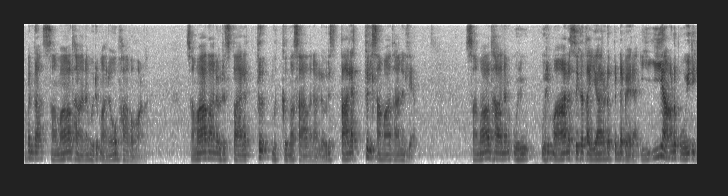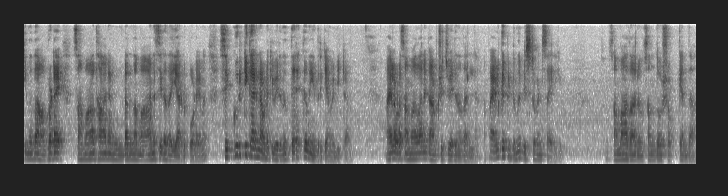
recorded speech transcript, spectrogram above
അപ്പോൾ എന്താ? സമാധാനം ഒരു മനോഭാവമാണ്. സമാധാനം ഒരു സ്ഥലത്ത് നിൽക്കുന്ന സാധനമല്ല. ഒരു സ്ഥലത്തിൽ സമാധാനമില്ല. സമാധാനം ഒരു ഒരു മാനസിക തയ്യാറെടുപ്പിന്റെ പേരാണ് ഈ ഈ ആൾ പോയിരിക്കുന്നത് അവിടെ സമാധാനമുണ്ടെന്ന മാനസിക തയ്യാറെടുപ്പോടെയാണ്. സെക്യൂരിറ്റിക്കാരൻ അവിടേക്ക് വരുന്നത് തിരക്ക് നിയന്ത്രിക്കാൻ വേണ്ടിയിട്ടാണ്. അയാൾ അവിടെ സമാധാനം കാക്ഷിച്ച് വരുന്നതല്ല. അപ്പോൾ അയാൾക്ക് കിട്ടുന്നത് ഡിസ്റ്റർബൻസ് ആയിരിക്കും. സമാധാനവും സന്തോഷവും ഒക്കെ എന്താ?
